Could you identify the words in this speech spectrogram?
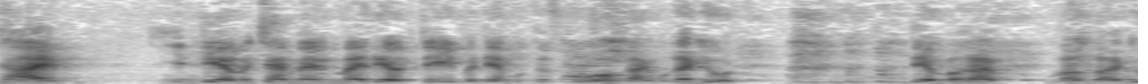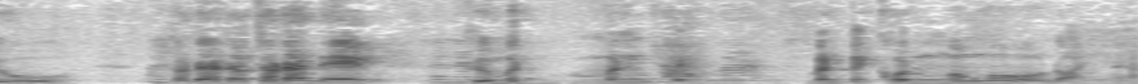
ใช่ อินเดียมันใช่ไม่ไม่เรียวตีประเดี๋ยวมันก็กลัวกันมันก็หยุด เดี๋ยวมันก็มันก็อยู่ ตอนนั้นเท่านั้นเองคือมันมันเป็นมากมันเป็นคนโง่ๆหน่อยอะ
